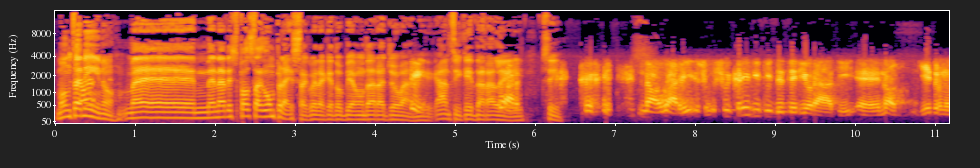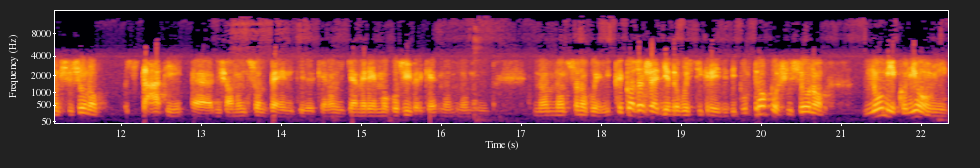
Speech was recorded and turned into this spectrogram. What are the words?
Montanino, è una risposta complessa quella che dobbiamo dare a Giovanni, sì. anzi che darà lei. Sì. no, guardi, su, sui crediti deteriorati, eh, no, dietro non ci sono stati eh, diciamo insolventi, perché non li chiameremmo così, perché non, non, non sono quelli. Che cosa c'è dietro questi crediti? Purtroppo ci sono nomi e cognomi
